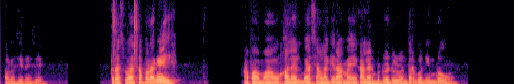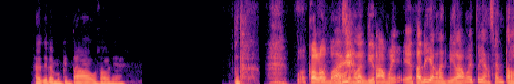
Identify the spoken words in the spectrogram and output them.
sampai sini sih. Terus bahas apa lagi? Apa mau kalian bahas yang lagi rame? Kalian berdua dulu, ntar gue nimbrung. Saya tidak mungkin tahu soalnya. Wah, Kalau Apa bahas ya? yang lagi rame, ya tadi yang lagi rame itu yang center.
